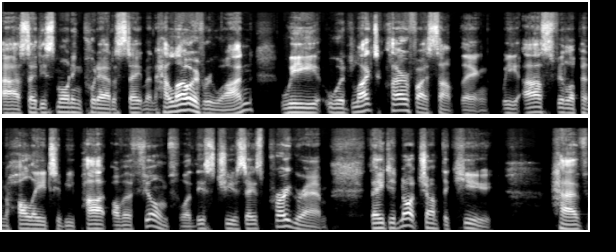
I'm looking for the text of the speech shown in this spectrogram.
Uh, so this morning put out a statement. Hello, everyone. We would like to clarify something. We asked Philip and Holly to be part of a film for this Tuesday's program. They did not jump the queue have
